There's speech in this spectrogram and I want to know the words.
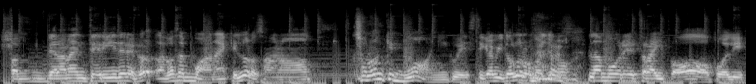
fa veramente ridere, però la cosa buona è che loro sono sono anche buoni questi, capito? Loro vogliono l'amore tra i popoli.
